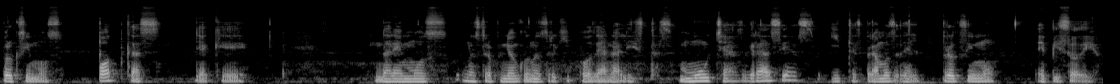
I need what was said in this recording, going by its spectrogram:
próximos podcasts, ya que daremos nuestra opinión con nuestro equipo de analistas. Muchas gracias y te esperamos en el próximo episodio.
